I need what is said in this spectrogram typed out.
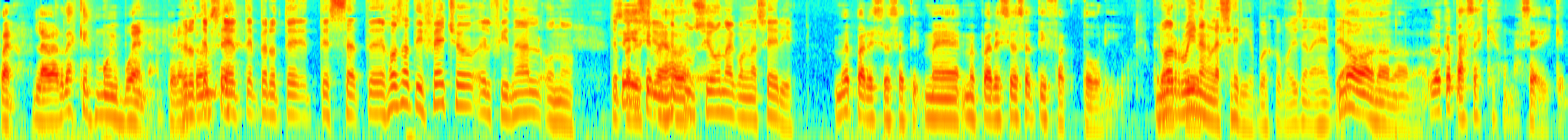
Bueno, la verdad es que es muy buena. Pero, entonces... te, pero te, dejó satisfecho el final o no? ¿Te pareció que funciona con la serie? Me pareció, me, me pareció satisfactorio. no arruinan la serie, pues, como dicen la gente. No, no, no, no. Lo que pasa es que es una serie que,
